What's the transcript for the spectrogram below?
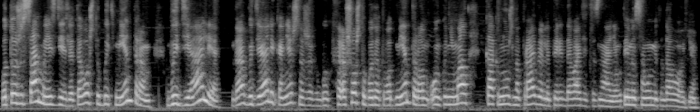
Вот то же самое и здесь. Для того, чтобы быть ментором, в идеале, да, в идеале, конечно же, хорошо, чтобы этот вот ментор, он, он понимал, как нужно правильно передавать эти знания, вот именно саму методологию.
